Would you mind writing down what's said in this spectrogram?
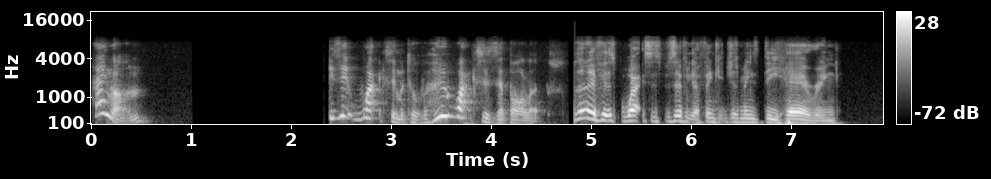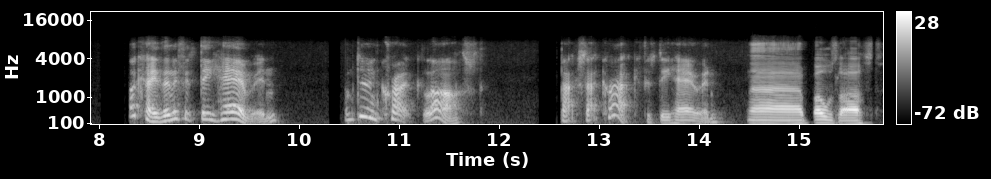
Hang on. Is it waxing we're talking about? Who waxes their bollocks? I don't know if it's waxing specifically. I think it just means dehairing. Okay, then if it's dehairing, I'm doing crack last. Back sack crack if it's dehairing. Nah, balls last.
